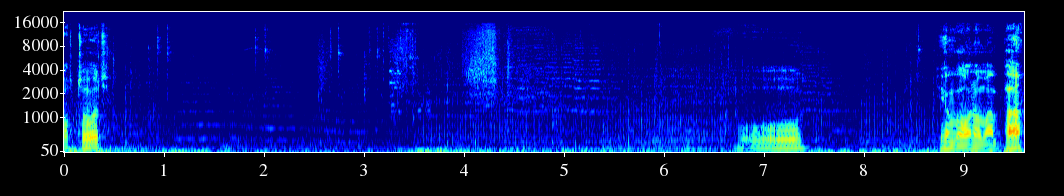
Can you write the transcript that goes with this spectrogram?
Auch tot. Oh. Hier haben wir auch noch mal ein paar.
